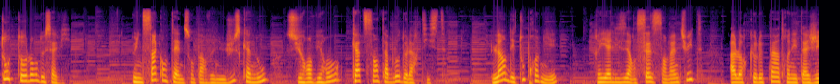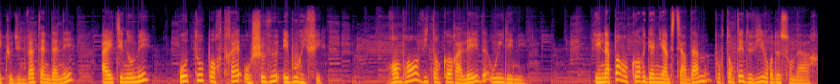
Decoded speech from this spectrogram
tout au long de sa vie. Une cinquantaine sont parvenues jusqu'à nous sur environ 400 tableaux de l'artiste. L'un des tout premiers, réalisé en 1628, alors que le peintre n'est âgé que d'une vingtaine d'années, a été nommé Autoportrait aux cheveux ébouriffés. Rembrandt vit encore à Leyde où il est né. Il n'a pas encore gagné Amsterdam pour tenter de vivre de son art.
